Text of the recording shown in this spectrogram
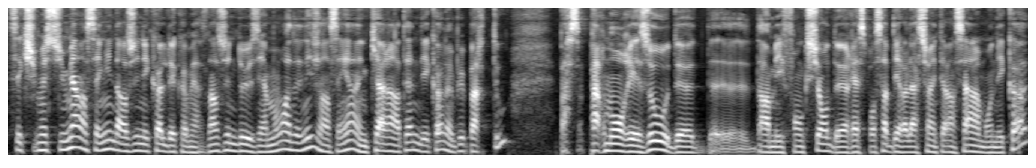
c'est que je me suis mis à enseigner dans une école de commerce, dans une deuxième. À un moment donné, j'enseignais dans une quarantaine d'écoles un peu partout. Par, par mon réseau, de, de- dans mes fonctions de responsable des relations internationales à mon école,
